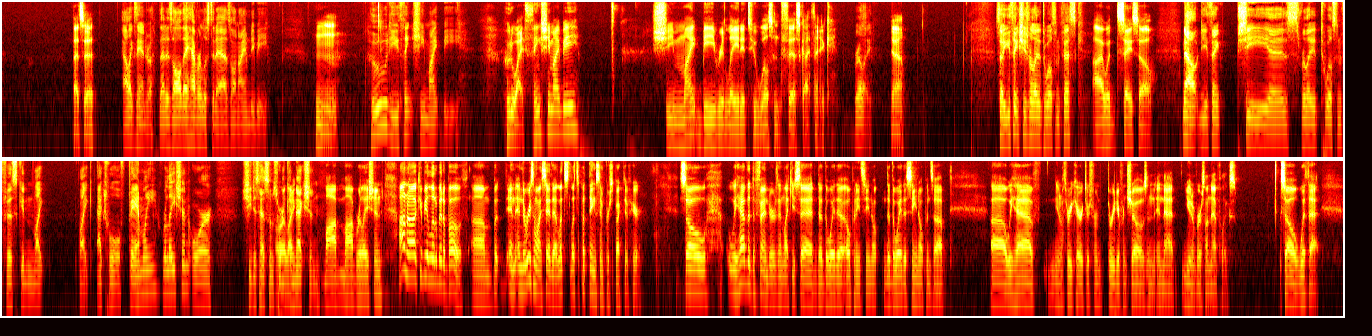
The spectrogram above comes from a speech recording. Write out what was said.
That's it. Alexandra. That is all they have her listed as on IMDb. Hmm. Who do you think she might be? Who do I think she might be? She might be related to Wilson Fisk, I think. Really? Yeah, So you think she's related to Wilson Fisk? I would say so. Now, do you think she is related to Wilson Fisk in like like actual family relation, or she just has some sort Or, of like, connection? Mob mob relation. I don't know. It could be a little bit of both. Um, but and, and the reason why I say that let's let's put things in perspective here. So we have the defenders, and like you said, the, the way the opening scene, the, the way the scene opens up, uh, we have you know three characters from three different shows in, in that universe on Netflix. So with that,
